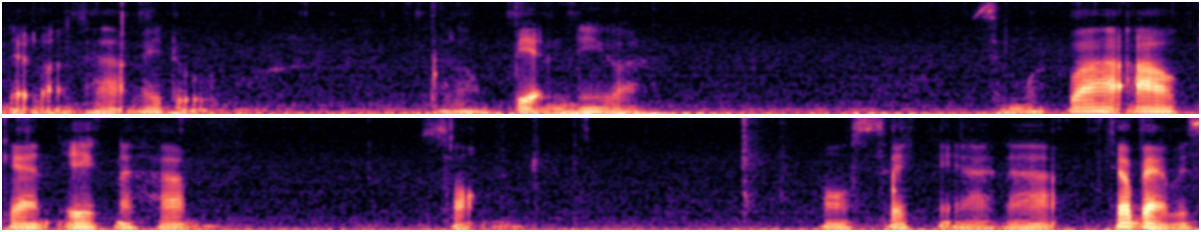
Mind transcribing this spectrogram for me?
เดี๋ยวลองทำให้ดูลองเปลี่ยนนี่ก่อน สมมติว่าเอาแกน x นะครับ2 ลองเซกเนี่ยนะครับจะแบ่งเป็น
